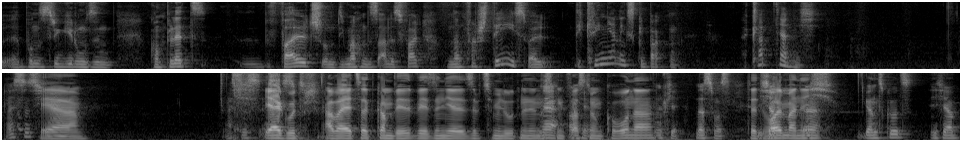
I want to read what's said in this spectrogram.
äh, Bundesregierung sind komplett äh, falsch und die machen das alles falsch. Und dann verstehe ich es, weil die kriegen ja nichts gebacken. Das klappt ja nicht. Weißt du, was ich? Ja, Es ist, es ja so gut, schwer. aber jetzt halt, komm, wir, wir sind hier 17 Minuten in, es Ja, ging fast okay. nur um Corona. Okay, lass was. Das Ich wollen hab, wir nicht. Äh, ganz kurz, ich habe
